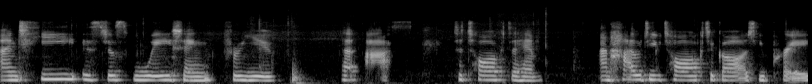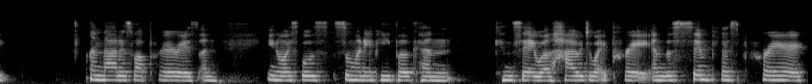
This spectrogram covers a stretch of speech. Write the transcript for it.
and He is just waiting for you to ask, to talk to Him and how do you talk to God? You pray. And that is what prayer is. And, you know, I suppose so many people can can say, well, how do I pray? And the simplest prayer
